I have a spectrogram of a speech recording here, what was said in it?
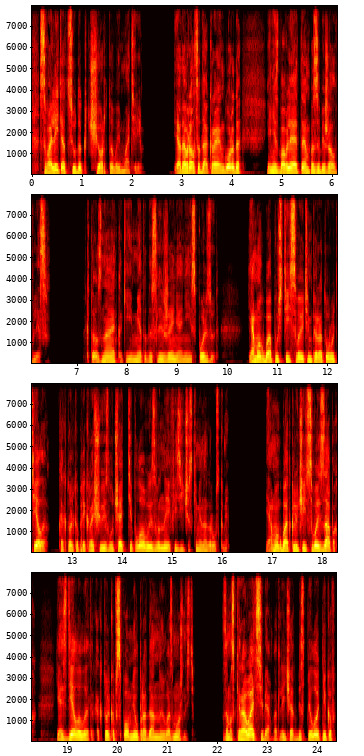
— свалить отсюда к чертовой матери. Я добрался до окраин города и, не сбавляя темпа, забежал в лес. Кто знает, какие методы слежения они используют. Я мог бы опустить свою температуру тела, как только прекращу излучать тепло, вызванное физическими нагрузками. Я мог бы отключить свой запах — я сделал это, как только вспомнил про данную возможность. Замаскировать себя, в отличие от беспилотников,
